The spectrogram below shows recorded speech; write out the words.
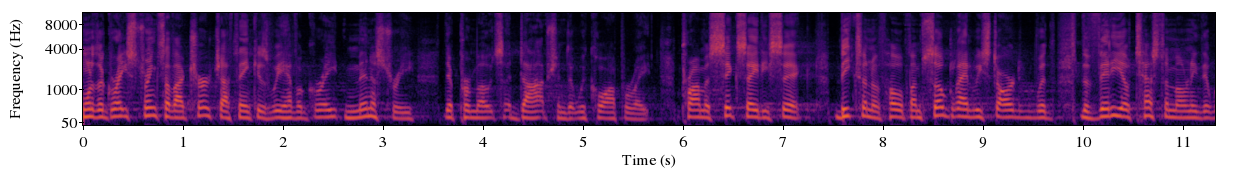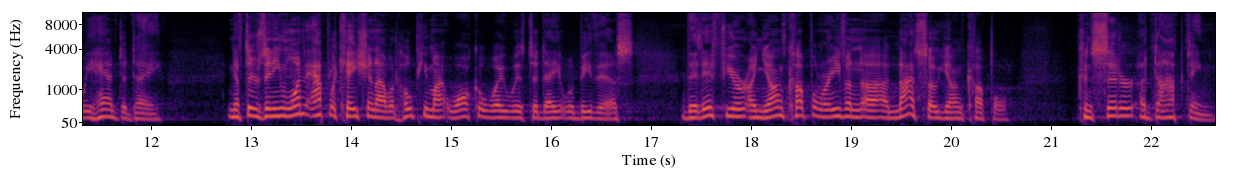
One of the great strengths of our church, I think, is we have a great ministry that promotes adoption, that we cooperate. Promise 686, Beacon of Hope. I'm so glad we started with the video testimony that we had today. And if there's any one application I would hope you might walk away with today, it would be this that if you're a young couple or even a not so young couple, consider adopting.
